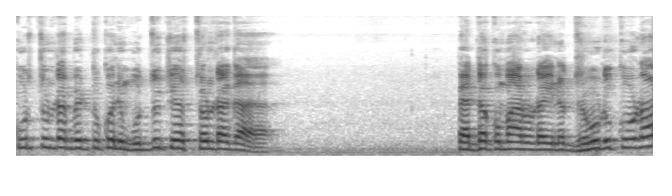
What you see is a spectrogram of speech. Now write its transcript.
కూర్చుండబెట్టుకొని ముద్దు చేస్తుండగా పెద్ద కుమారుడైన ధ్రువుడు కూడా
